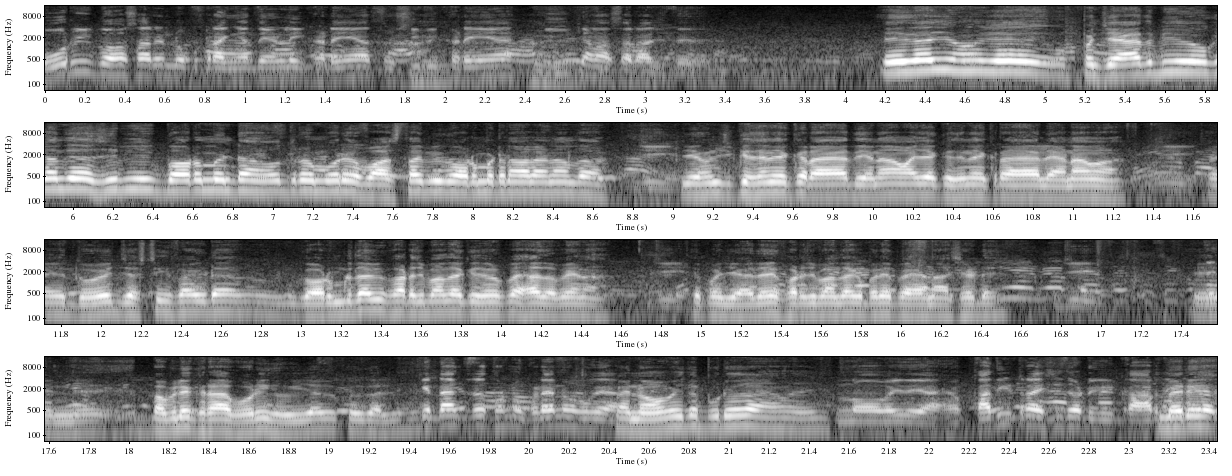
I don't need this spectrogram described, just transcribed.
ਹੋਰ ਵੀ ਬਹੁਤ ਸਾਰੇ ਲੋਕ ਟਰਾਈਆਂ ਦੇਣ ਲਈ ਖੜੇ ਆ ਤੁਸੀਂ ਵੀ ਖੜੇ ਆ ਕੀ ਕਹਿਣਾ ਸਰ ਅੱਜ ਦੇ? ਇਹਦਾ ਜੀ ਹੁਣ ਜੇ ਪੰਚਾਇਤ ਵੀ ਉਹ ਕਹਿੰਦੇ ਅਸੀਂ ਵੀ ਗਵਰਨਮੈਂਟ ਆ ਉਧਰ ਮੋਰੇ ਵਾਸਤਾ ਵੀ ਗਵਰਨਮੈਂਟ ਨਾਲ ਇਹਨਾਂ ਦਾ। ਜੇ। ਹੁਣ ਕਿਸੇ ਨੇ ਕਿਰਾਇਆ ਦੇਣਾ ਵਾ ਜਾਂ ਕਿਸੇ ਨੇ ਕਿਰਾਇਆ ਲੈਣਾ ਵਾ ਤਾਂ ਇਹ ਦੋਏ ਜਸਟੀਫਾਈਡ ਆ। ਗਵਰਨਮੈਂਟ ਦਾ ਵੀ ਫਰਜ਼ ਬਣਦਾ ਕਿਸੇ ਨੂੰ ਪੈਸਾ ਦੇਵੇ ਨਾ ਤੇ ਪੰਚਾਇਤ ਦਾ ਵੀ ਫਰਜ਼ ਬਣਦਾ ਕਿ ਬੜੇ ਪੈਸਾ ਨਾ ਛੱਡੇ। ਜੀ। ਤੇ ਪਬਲਿਕ ਖਰਾਬ ਹੋ ਰਹੀ ਹੋਈ ਜਾਵੇ ਕੋਈ ਗੱਲ ਨਹੀਂ। ਕਿੰਨਾ ਚਿਰ ਤੁਹਾਨੂੰ ਖੜੇ ਨੂੰ ਹੋ ਗਿਆ? ਮੈਂ 9 ਵਜੇ ਤੋਂ ਪੂਰੇ ਦਾ ਆਇਆ ਹਾਂ ਜੀ। 9 ਵਜੇ ਦੇ ਆਏ ਹੋ ਕਾਦੀ ਟਰਾਈ ਸੀ ਤੁਹਾਡੀ? ਕਾਰ ਦੀ? ਮੇਰੇ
